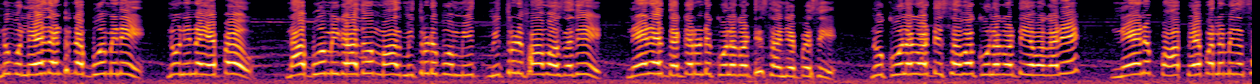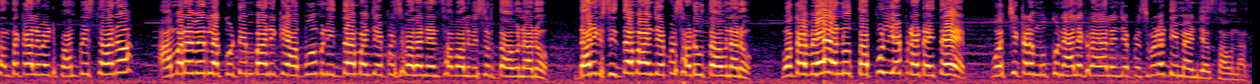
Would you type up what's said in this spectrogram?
నువ్వు లేదంటున్న భూమిని నువ్వు నిన్న చెప్పావు. నా భూమి కాదు మా మిత్రుడి భూమి మిత్రుడి ఫామ్ హౌస్ అది. నేనే దగ్గరుండి కూలగొట్టిస్తా అని చెప్పేసి. నువ్వు కూలగొట్టిస్తావో కూలగొట్టివో కానీ నేను పా- పేపర్ల మీద సంతకాలు పెట్టి పంపిస్తాను. అమరవీరుల కుటుంబానికి ఆ భూమిని ఇద్దామని చెప్పేసి వాళ్ళ నేను సవాల్ విసురుతా ఉన్నాను. దానికి సిద్ధమా అని చెప్పేసి అడుగుతా ఉన్నాను. ఒకవేళ నువ్వు తప్పులు చెప్పినట్టయితే వచ్చి ఇక్కడ ముక్కు నేలకు రాయాలని చెప్పేసి కూడా డిమాండ్ చేస్తా ఉన్నాను.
